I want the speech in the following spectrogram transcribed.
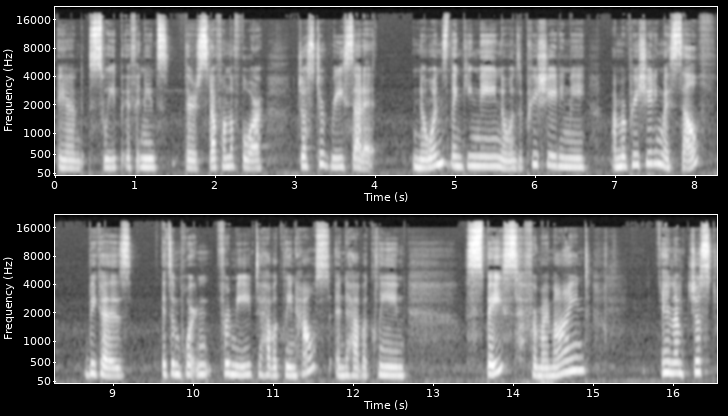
and sweep if it needs, there's stuff on the floor, just to reset it no one's thanking me, no one's appreciating me. I'm appreciating myself because it's important for me to have a clean house and to have a clean space for my mind. And I've just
